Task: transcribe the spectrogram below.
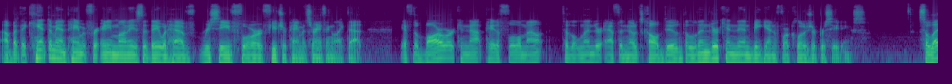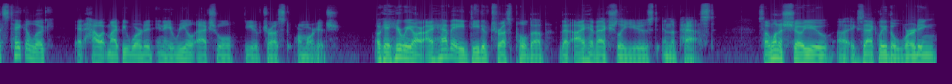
uh, but they can't demand payment for any monies that they would have received for future payments or anything like that. If the borrower cannot pay the full amount to the lender after the note's called due, the lender can then begin foreclosure proceedings. So let's take a look at how it might be worded in a real actual deed of trust or mortgage. Okay, here we are. I have a deed of trust pulled up that I have actually used in the past. So I want to show you uh, exactly the wording.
